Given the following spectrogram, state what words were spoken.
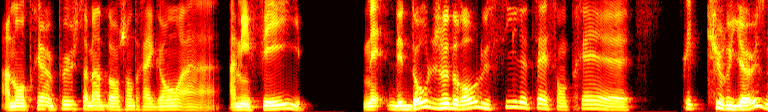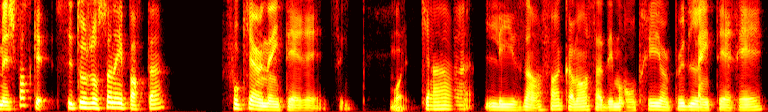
à montrer un peu justement Donjon Dragon à, à mes filles, mais des- d'autres jeux de rôle aussi, là, elles sont très, euh, très curieuses, mais je pense que c'est toujours ça l'important. faut qu'il y ait un intérêt. Ouais. Quand les enfants commencent à démontrer un peu de l'intérêt,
